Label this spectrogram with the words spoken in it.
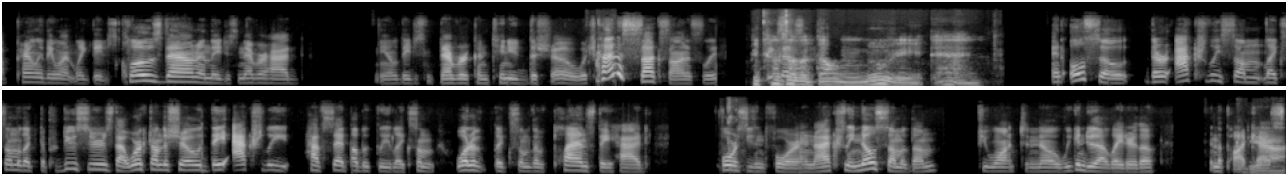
apparently they went like they just closed down and they just never had you know they just never continued the show which kind of sucks honestly Because, Because- of a dumb movie. Dang. And also there are actually some like some of like the producers that worked on the show they actually have said publicly like some what are like some of the plans they had for season four and i actually know some of them if you want to know we can do that later though in the podcast Yeah.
